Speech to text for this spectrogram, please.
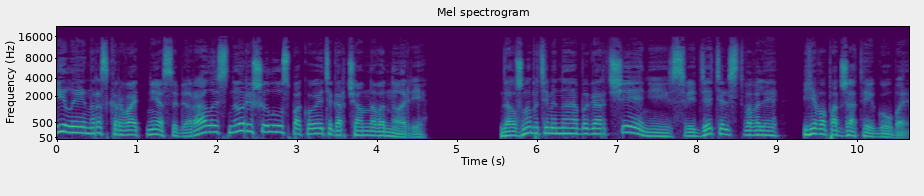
Илэйн раскрывать не собиралась, но решила успокоить огорченного Норри. Должно быть, именно об огорчении свидетельствовали его поджатые губы.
